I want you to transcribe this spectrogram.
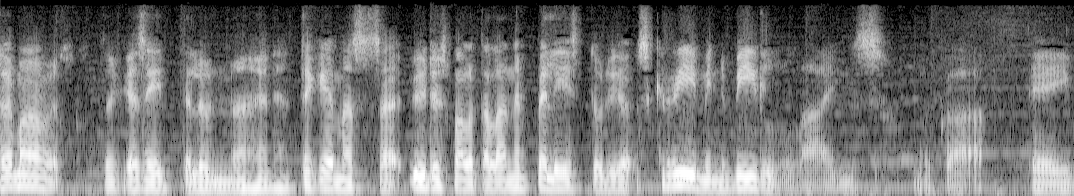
Rema käsittelyn nähden tekemässä yhdysvaltalainen pelistudio Screaming Villains, joka ei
